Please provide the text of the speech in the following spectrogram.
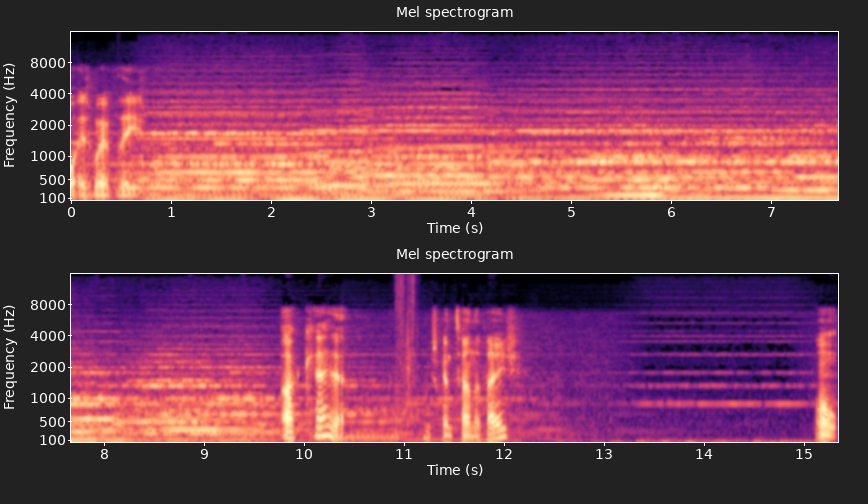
What is with these? Okay then. I'm just gonna turn the page. Well,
